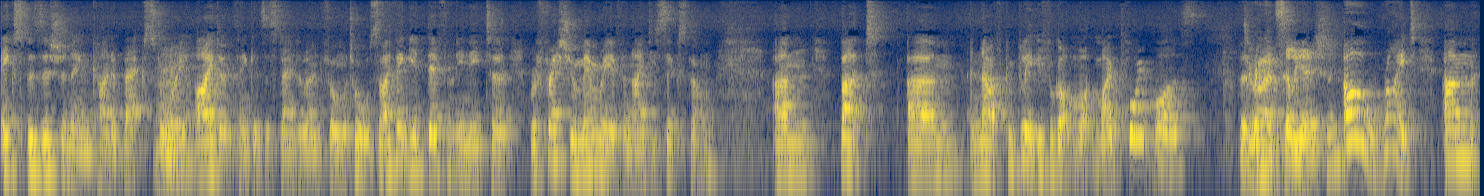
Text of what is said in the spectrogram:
expositioning kind of backstory. I don't think it's a standalone film at all. So I think you definitely need to refresh your memory of the '96 film. Um, but um, and now I've completely forgotten what my point was. The Do wanna- reconciliation. Oh, right. Um,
